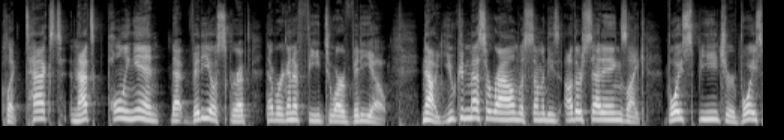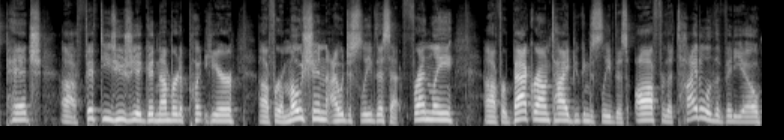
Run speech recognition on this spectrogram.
click text, and that's pulling in that video script that we're going to feed to our video. Now, you can mess around with some of these other settings like voice speech or voice pitch. Uh, 50 is usually a good number to put here. Uh, for emotion, I would just leave this at friendly. Uh, for background type, you can just leave this off. For the title of the video,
